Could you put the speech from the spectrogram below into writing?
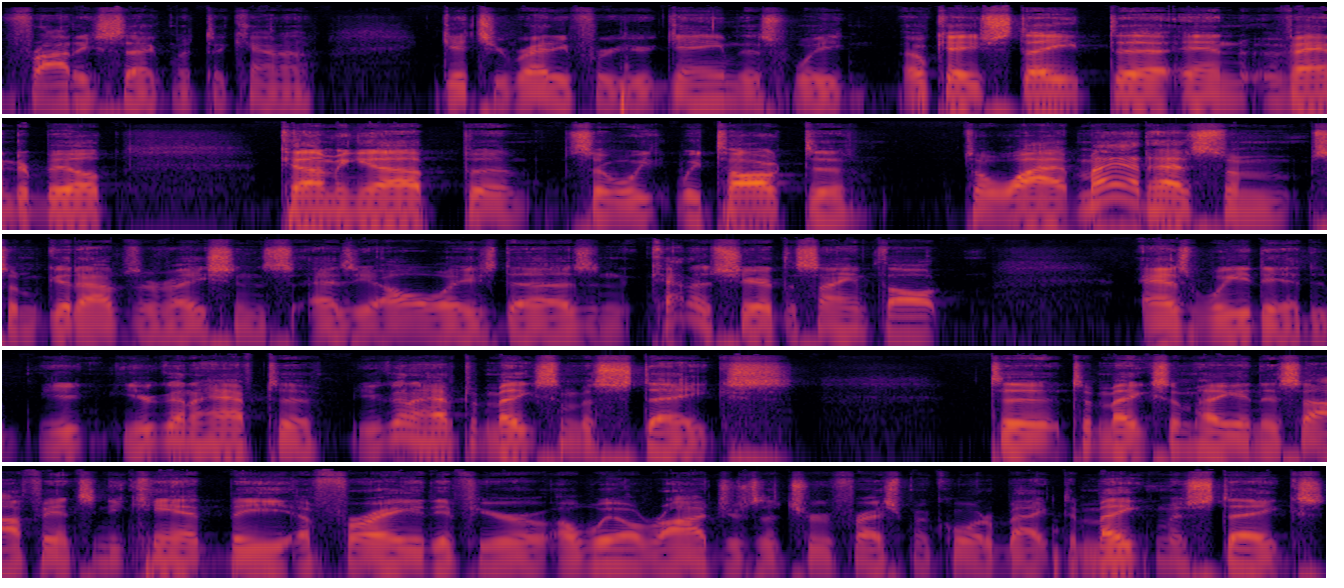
Friday segment to kind of get you ready for your game this week. Okay, State uh, and Vanderbilt coming up. Uh, so we, we talked to, to Wyatt. Matt has some, some good observations, as he always does, and kind of shared the same thought as we did. You, you're going to have to you're going to have to make some mistakes to, to make some hay in this offense, and you can't be afraid if you're a Will Rogers, a true freshman quarterback, to make mistakes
